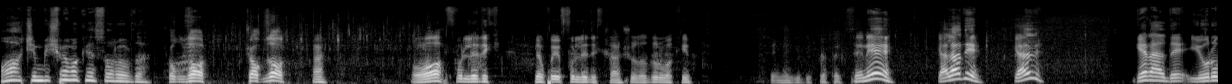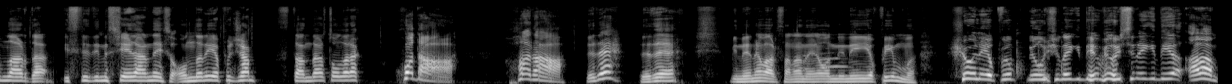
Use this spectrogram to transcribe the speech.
Aa çim biçme makinesi var orada. Çok zor. Çok zor. Heh. Oh fullledik. Yapıyı fullledik. Sen şurada dur bakayım. Seni gidi köpek seni. Gel hadi. Gel. Genelde yorumlarda istediğiniz şeyler neyse onları yapacağım. Standart olarak hoda. Hoda. Dede. Dede. Şş, bir nene var sana nene. O neneyi yapayım mı? Şöyle yapıyorum. Bir hoşuna gidiyor. Bir hoşuna gidiyor. Anam.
